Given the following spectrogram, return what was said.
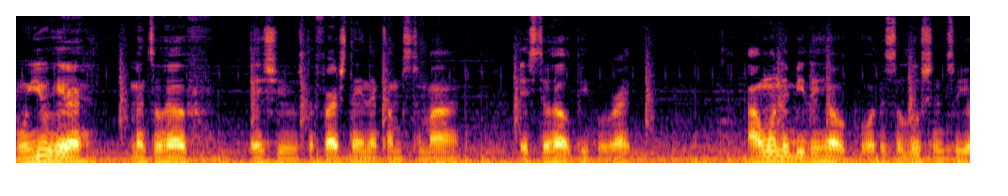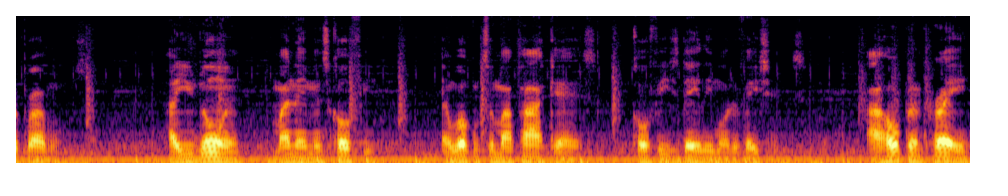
when you hear mental health issues, the first thing that comes to mind is to help people, right? I want to be the help or the solution to your problems. How you doing? My name is Kofi, and welcome to my podcast, Kofi's Daily Motivations. I hope and pray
